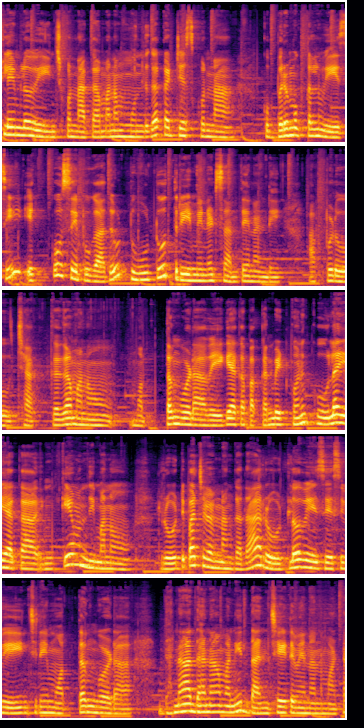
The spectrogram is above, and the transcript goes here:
ఫ్లేమ్లో వేయించుకున్నాక మనం ముందుగా కట్ చేసుకున్న కొబ్బరి ముక్కలను వేసి ఎక్కువసేపు కాదు టూ టు త్రీ మినిట్స్ అంతేనండి. అప్పుడు చక్కగా మనం మొత్తం కూడా వేగాక పక్కన పెట్టుకొని కూల్ అయ్యాక ఇంకేముంది మనం రోటి పచ్చడి అన్నాం కదా రోట్లో వేసేసి వేయించినవి మొత్తం కూడా ధనాధనామని దంచేయటమేనమాట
